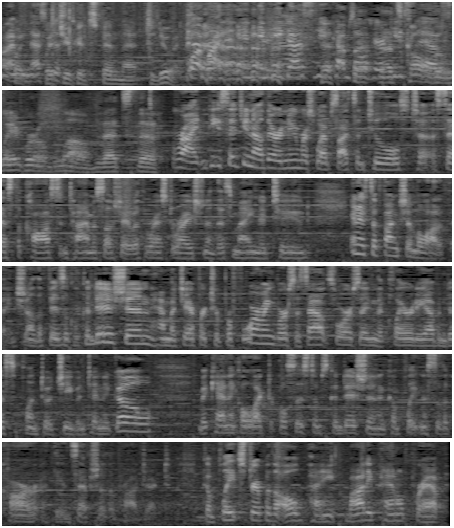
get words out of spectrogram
but I mean that's but just you could spend that to do it. well, right, and, and, and he does. He comes over here. and That's he called says, the labor of love. That's the Right, and he said, you know, there are numerous websites and tools to assess the cost and time associated with restoration of this magnitude, and it's a function of a lot of things. You know, the physical condition, how much effort you're performing versus outsourcing, the clarity of and discipline to achieve intended goal, mechanical electrical systems condition, and completeness of the car at the inception of the project. Complete strip of the old paint, body panel prep,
